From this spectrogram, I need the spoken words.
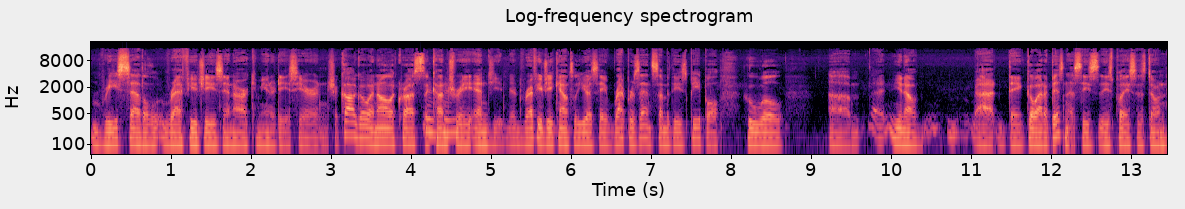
resettle refugees in our communities here in Chicago and all across the mm-hmm. country. And Refugee Council USA represents some of these people who will um, you know, uh, they go out of business. These these places don't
